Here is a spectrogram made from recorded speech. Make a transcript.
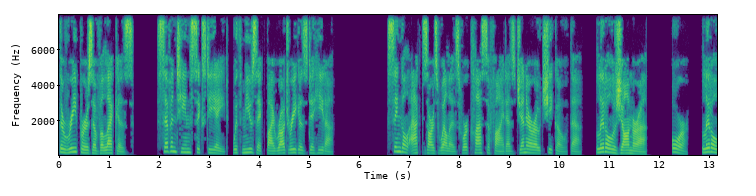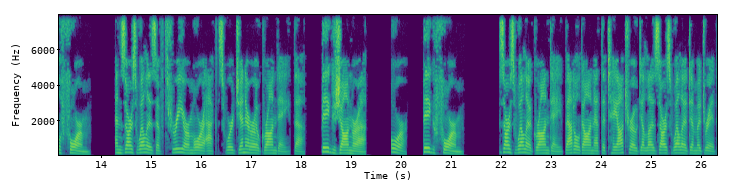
The Reapers of Vallecas, 1768, with music by Rodriguez de Hita. Single-act zarzuelas were classified as género chico the little genre, or little form, and zarzuelas of three or more acts were género grande the big genre, or big form. Zarzuela Grande battled on at the Teatro de la Zarzuela de Madrid,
